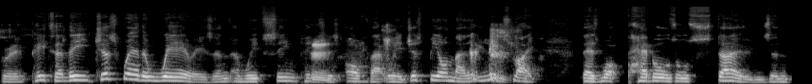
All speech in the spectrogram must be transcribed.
Brilliant, Peter. The just where the weir is, and, and we've seen pictures mm. of that weir. Just beyond that, it looks like there's what pebbles or stones, and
